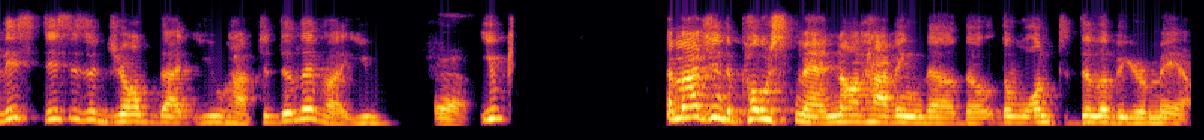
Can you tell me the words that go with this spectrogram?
This this is a job that you have to deliver. You Yeah. you imagine the postman not having the the the one to deliver your mail.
